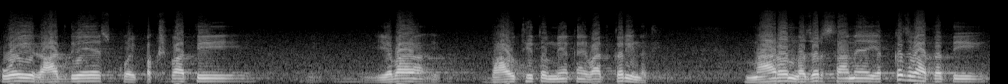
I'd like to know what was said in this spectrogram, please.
કોઈ રાગદ્વેષ, કોઈ પક્ષપાતી એવા ભાવથી તો મેં કાંઈ વાત કરી નથી. મારો નજર સામે એક જ વાત હતી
